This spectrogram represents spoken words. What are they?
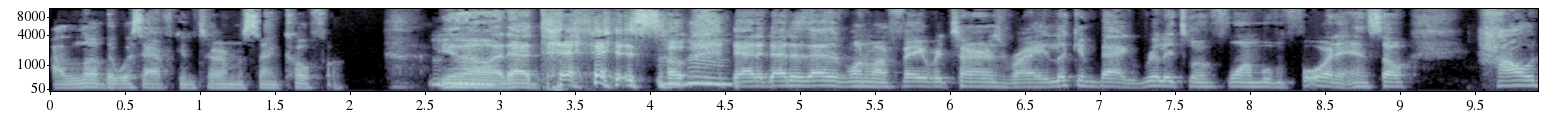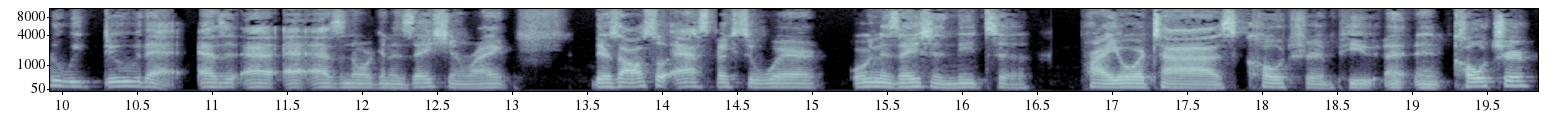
I love the West African term of Sankofa. Mm-hmm. You know, that, that is so mm-hmm. that that is that is one of my favorite terms, right? Looking back really to inform moving forward. And so how do we do that as a, as an organization, right? There's also aspects to where organizations need to prioritize culture and, and culture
